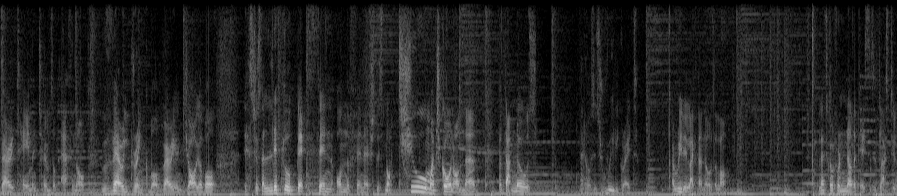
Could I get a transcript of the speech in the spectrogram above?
Very tame in terms of ethanol, very drinkable, very enjoyable. It's just a little bit thin on the finish. There's not too much going on there, but that nose, that nose is really great. I really like that nose a lot let's go for another taste. This is glass two.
